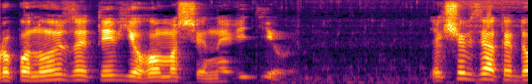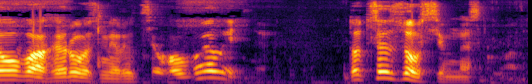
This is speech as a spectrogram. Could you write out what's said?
Пропоную зайти в його машинне відділення. Якщо взяти до уваги розміри цього велетня, то це зовсім не складно.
